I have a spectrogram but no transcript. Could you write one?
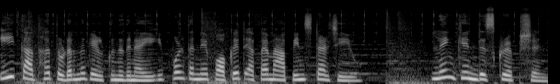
ഈ കഥ തുടർന്ന് കേൾക്കുന്നതിനായി ഇപ്പോൾ തന്നെ പോക്കറ്റ് എഫ് എം ആപ്പ് ഇൻസ്റ്റാൾ ചെയ്യൂ. Link in description.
